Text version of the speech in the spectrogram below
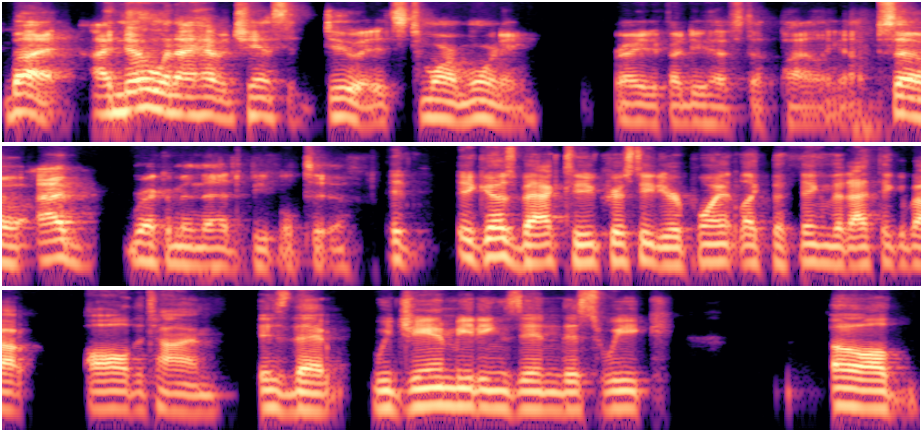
but I know when I have a chance to do it, it's tomorrow morning right if i do have stuff piling up so i recommend that to people too it it goes back to kristi to your point like the thing that i think about all the time is that we jam meetings in this week. Oh, I'll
